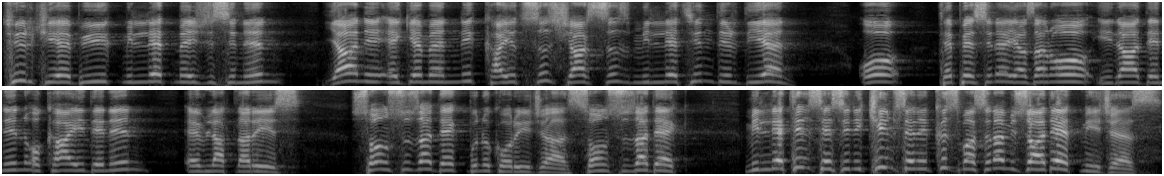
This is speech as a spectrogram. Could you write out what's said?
Türkiye Büyük Millet Meclisi'nin yani egemenlik kayıtsız şartsız milletindir diyen o tepesine yazan o iradenin, o kaidenin evlatlarıyız. Sonsuza dek bunu koruyacağız. Sonsuza dek milletin sesini kimsenin kısmasına müsaade etmeyeceğiz.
